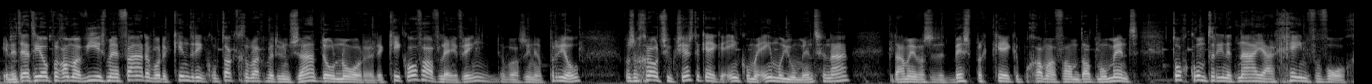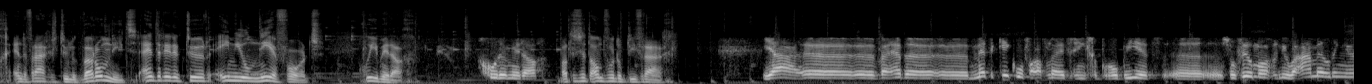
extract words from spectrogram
In het RTO-programma Wie is mijn vader worden kinderen in contact gebracht met hun zaaddonoren. De kick-off aflevering, dat was in april, was een groot succes. Er keken 1,1 miljoen mensen naar. Daarmee was het het best bekeken programma van dat moment. Toch komt er in het najaar geen vervolg. En de vraag is natuurlijk waarom niet. Eindredacteur Emiel Neervoort. Goedemiddag. Goedemiddag. Wat is het antwoord op die vraag? Ja, uh, wij hebben uh, met de kick-off aflevering geprobeerd uh, zoveel mogelijk nieuwe aanmeldingen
